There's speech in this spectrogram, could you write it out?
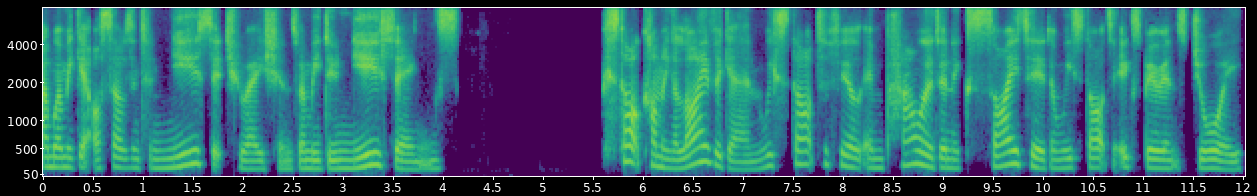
and when we get ourselves into new situations, when we do new things, we start coming alive again. We start to feel empowered and excited, and we start to experience joy.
